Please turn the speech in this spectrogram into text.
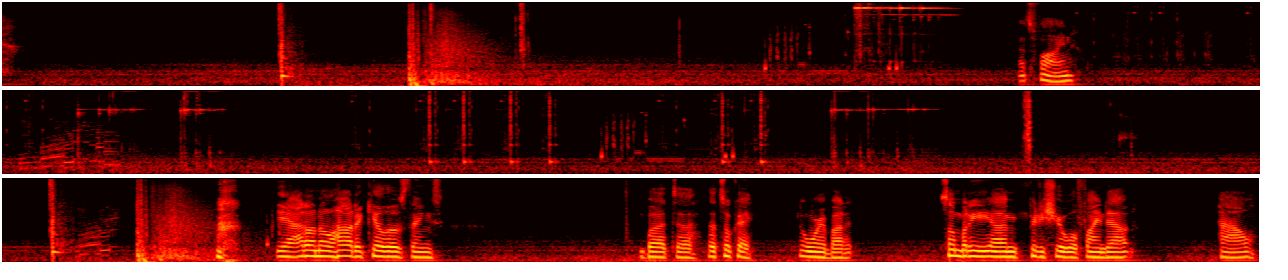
That's fine. Yeah, I don't know how to kill those things. But uh, that's okay. Don't worry about it. Somebody, I'm pretty sure, will find out how.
